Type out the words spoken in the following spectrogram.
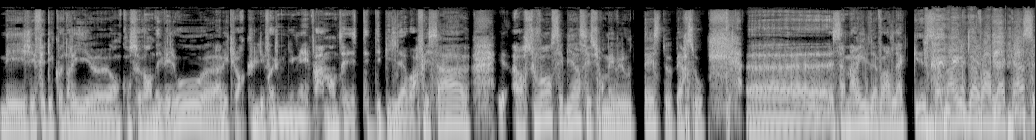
mais j'ai fait des conneries en concevant des vélos. avec le recul, des fois, je me dis mais vraiment t'es es débile d'avoir fait ça. Alors souvent, c'est bien, c'est sur mes vélos de test perso. ça m'arrive d'avoir de la ça m'arrive d'avoir de la casse,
